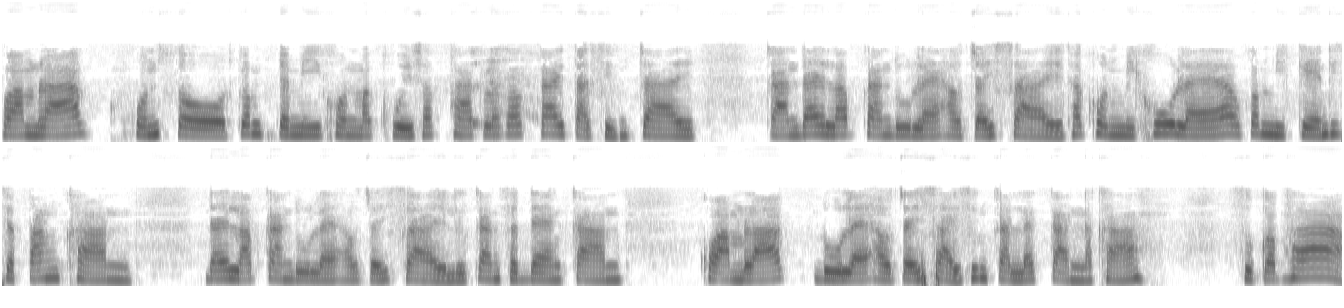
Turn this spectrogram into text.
ความรักคนโสดก็จะมีคนมาคุยสักพัก แล้วก็ใกล้ตัดสินใจ การได้รับการดูแลเอาใจใส่ ถ้าคนมีคู่แล้วก็มีเกณฑ์ที่จะตั้งครรภ์ได้รับการดูแลเอาใจใส่ หรือการแสดงการความรักดูแลเอาใจใส่ซึ่งกันและกันนะคะ สุขภาพ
